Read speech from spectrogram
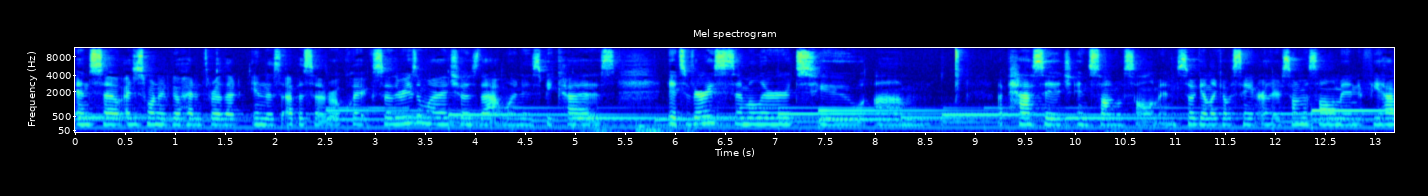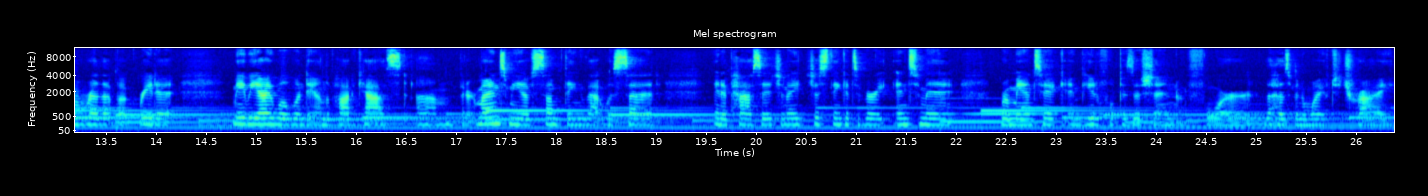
And so I just wanted to go ahead and throw that in this episode real quick. So the reason why I chose that one is because it's very similar to um, a passage in Song of Solomon. So again, like I was saying earlier, Song of Solomon. If you haven't read that book, read it. Maybe I will one day on the podcast. Um, but it reminds me of something that was said in a passage, and I just think it's a very intimate, romantic, and beautiful position for the husband and wife to try.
